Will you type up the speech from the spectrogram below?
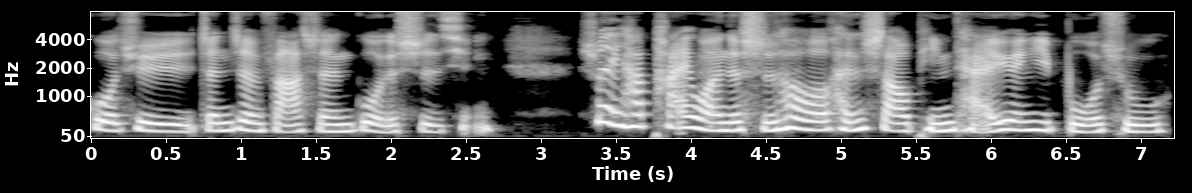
过去真正发生过的事情，所以他拍完的时候很少平台愿意播出，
